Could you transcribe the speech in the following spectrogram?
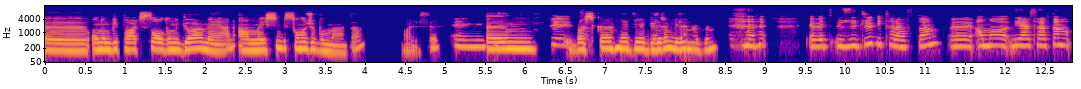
e, onun bir parçası olduğunu görmeyen anlayışın bir sonucu bunlardan maalesef. Ee, başka ne diyebilirim bilemedim. Evet, üzücü bir taraftan e, ama diğer taraftan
